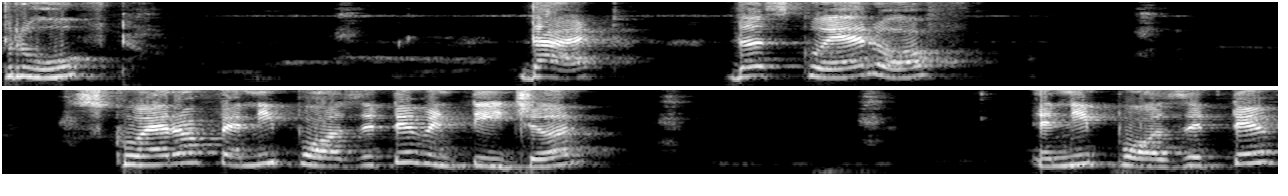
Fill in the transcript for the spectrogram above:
proved that the square of square of any positive integer any positive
